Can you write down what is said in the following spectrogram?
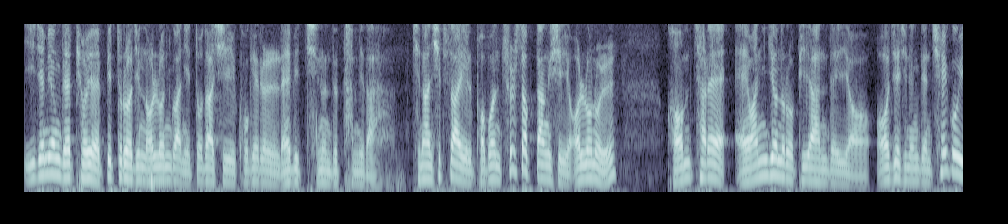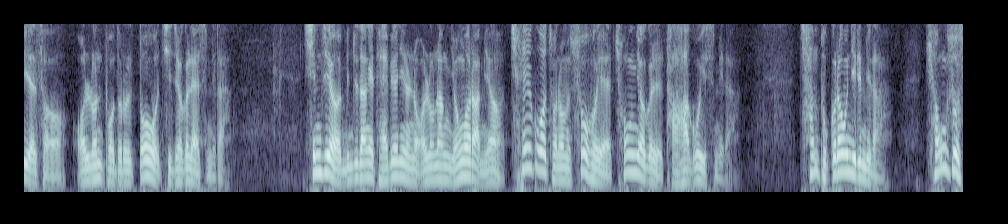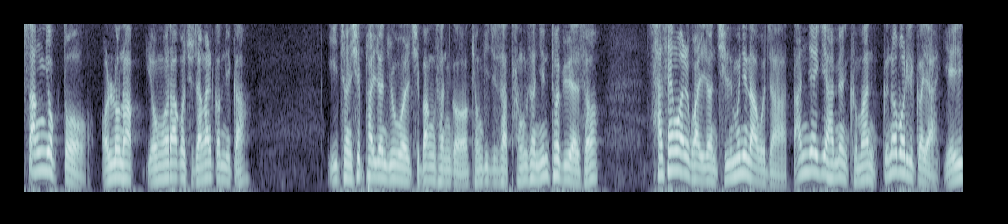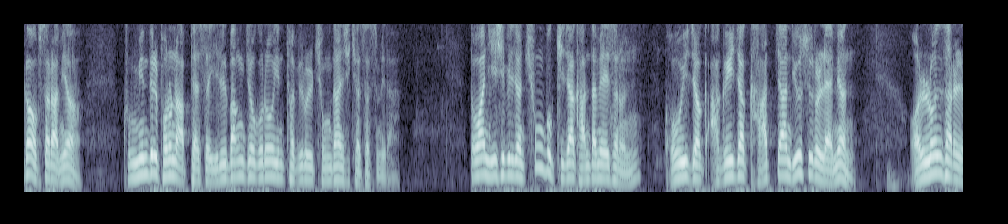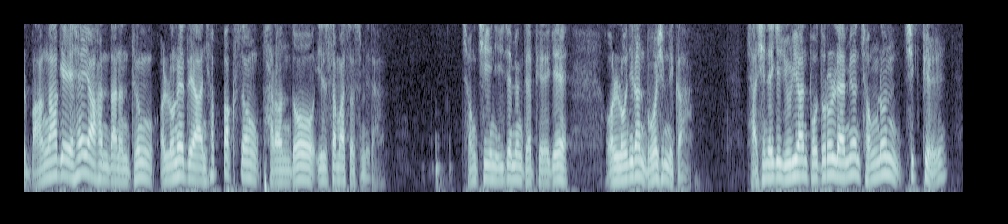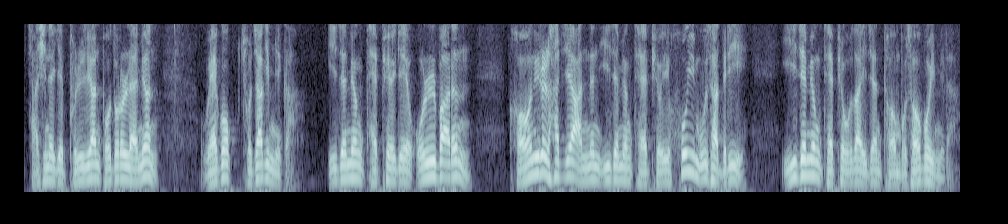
이재명 대표의 삐뚤어진 언론관이 또다시 고개를 내비치는 듯 합니다. 지난 14일 법원 출석 당시 언론을 검찰의 애완견으로 비하한 데 이어 어제 진행된 최고위에서 언론 보도를 또 지적을 했습니다. 심지어 민주당의 대변인은 언론왕 용어라며 최고 존엄 수호에 총력을 다하고 있습니다. 참 부끄러운 일입니다. 형수 쌍욕도 언론학 용어라고 주장할 겁니까? 2018년 6월 지방선거 경기지사 당선 인터뷰에서 사생활 관련 질문이 나오자 딴 얘기하면 그만 끊어버릴 거야 예의가 없어라며 국민들 보는 앞에서 일방적으로 인터뷰를 중단시켰었습니다. 또한 21년 충북 기자 간담회에서는 고의적 악의적 가짜 뉴스를 내면 언론사를 망하게 해야 한다는 등 언론에 대한 협박성 발언도 일삼았었습니다. 정치인 이재명 대표에게 언론이란 무엇입니까? 자신에게 유리한 보도를 내면 정론 직필, 자신에게 불리한 보도를 내면 왜곡 조작입니까? 이재명 대표에게 올바른 건의를 하지 않는 이재명 대표의 호위무사들이 이재명 대표보다 이젠 더 무서워 보입니다.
